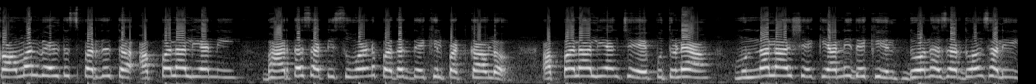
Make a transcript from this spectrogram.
कॉमनवेल्थ स्पर्धेत अप्पालाल यांनी भारतासाठी सुवर्ण पदक देखील पटकावलं. अप्पालाल यांचे पुतण्या मुन्नालाल शेख यांनी देखील दोन हजार दोन साली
